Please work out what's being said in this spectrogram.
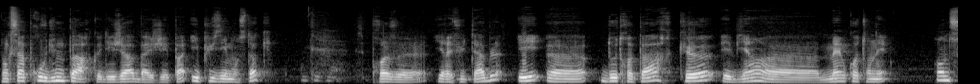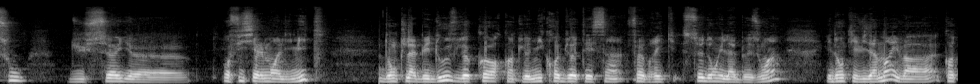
Donc ça prouve d'une part que déjà, bah, je n'ai pas épuisé mon stock preuve euh, irréfutable, et euh, d'autre part que, eh euh, même quand on est en dessous du seuil officiellement limite, donc la B12, le corps, quand le microbiote est sain, fabrique ce dont il a besoin, et donc évidemment, il va, quand,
